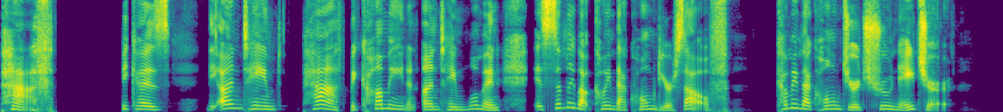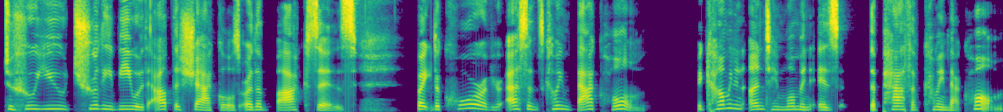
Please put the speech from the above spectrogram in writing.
path because the untamed path, becoming an untamed woman, is simply about coming back home to yourself, coming back home to your true nature to who you truly be without the shackles or the boxes, but the core of your essence coming back home. Becoming an untamed woman is the path of coming back home.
